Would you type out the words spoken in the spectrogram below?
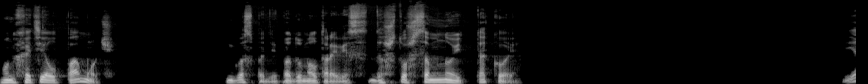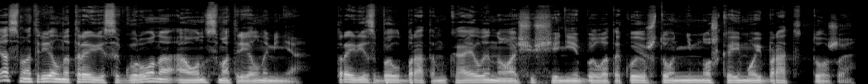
он хотел помочь. «Господи», — подумал Трэвис, — «да что ж со мной такое?» Я смотрел на Трэвиса Гурона, а он смотрел на меня. Трэвис был братом Кайлы, но ощущение было такое, что он немножко и мой брат тоже.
